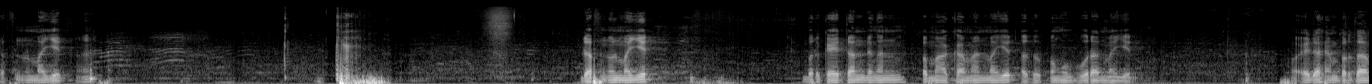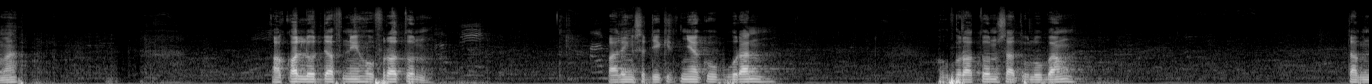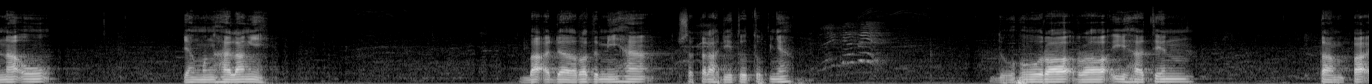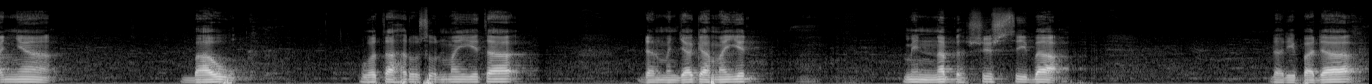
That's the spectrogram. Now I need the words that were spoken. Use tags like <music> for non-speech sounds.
dafnul mayit dafnul mayit berkaitan dengan pemakaman mayit atau penguburan mayit. Faedah yang pertama Aqallu dafni hufratun. Paling sedikitnya kuburan Hufratun satu lubang. Tamna'u Yang menghalangi. Ba'da radmiha Setelah ditutupnya. Duhura ra'ihatin Tampaknya bau. Wa tahrusul mayyita dan menjaga mayit. Min nabsyis siba. Daripada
